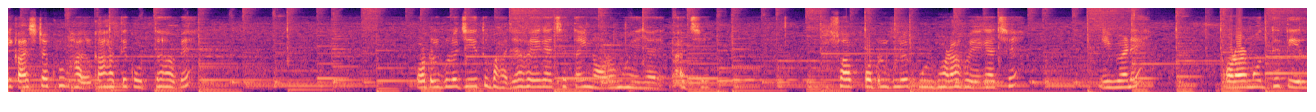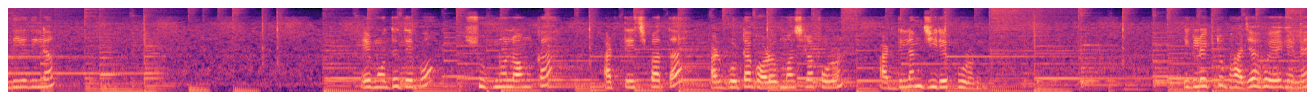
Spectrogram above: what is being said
এই কাজটা খুব হালকা হাতে করতে হবে। পটলগুলো যেহেতু ভাজা হয়ে গেছে, তাই নরম হয়ে যায়, আছে। সব পটলগুলো পুর ভরা হয়ে গেছে। এবারে কড়ার মধ্যে তেল দিয়ে দিলাম। এর মধ্যে দেব শুকনো লঙ্কা আর তেজপাতা আর গোটা গরম মশলা ফোড়ন, আর দিলাম জিরে ফোড়ন। এগুলো একটু ভাজা হয়ে গেলে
